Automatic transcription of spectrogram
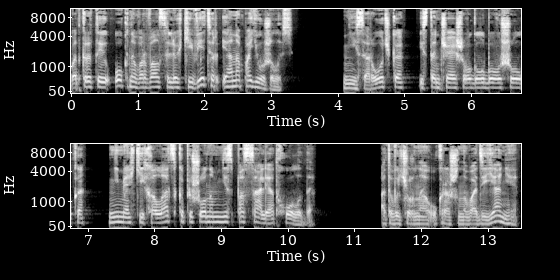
В открытые окна ворвался легкий ветер, и она поежилась. Ни сорочка из тончайшего голубого шелка, ни мягкий халат с капюшоном не спасали от холода. От вычурно украшенного одеяния,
